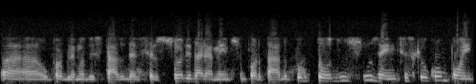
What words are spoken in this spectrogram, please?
Uh, o problema do Estado deve ser solidariamente suportado por todos os entes que o compõem,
